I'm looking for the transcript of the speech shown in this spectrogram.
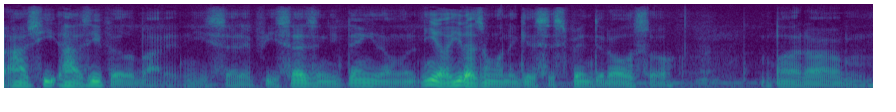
how's he how's he feel about it and he said if he says anything you know you know he doesn't want to get suspended also but um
